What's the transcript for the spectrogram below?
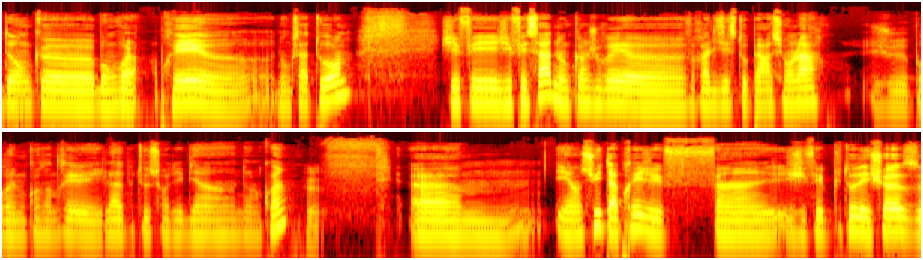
Donc euh, bon voilà. Après euh, donc ça tourne. J'ai fait j'ai fait ça. Donc quand j'aurai euh, réalisé cette opération là, je pourrais me concentrer là plutôt sur des biens dans le coin. Euh, et ensuite après j'ai enfin j'ai fait plutôt des choses.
